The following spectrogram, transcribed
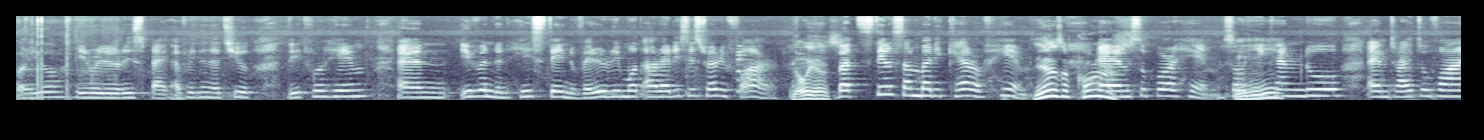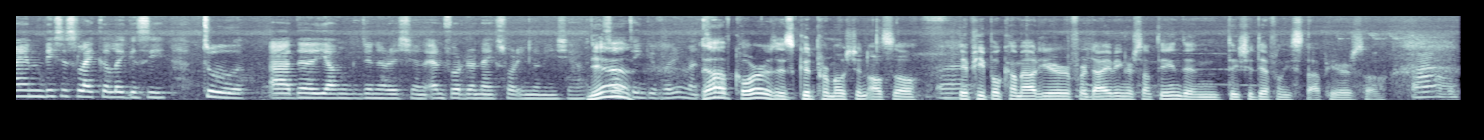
for you he really respect everything that you did for him and even that he stay in a very remote area this is very far oh yes. but still somebody care of him yes, of course. and support him so he can do and try to find this is like a legacy to uh, the young generation and for the next for Indonesia. Yeah. So thank you very much. Yeah, of course. It's good promotion also. if people come out here for diving or something, then they should definitely stop here. So, Wow.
